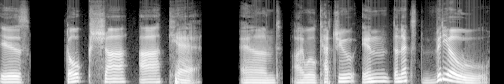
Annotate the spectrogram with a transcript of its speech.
is Doksha Ake. And I will catch you in the next video.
